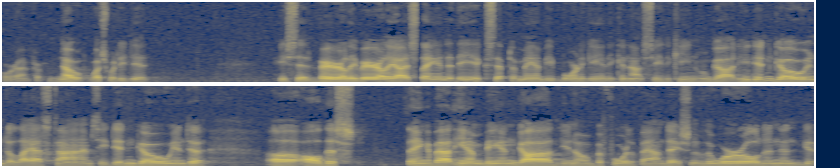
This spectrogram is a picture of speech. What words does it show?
where I'm from. No, watch what he did. He said, Verily, verily, I say unto thee, except a man be born again, he cannot see the kingdom of God. He didn't go into last times. He didn't go into uh, all this thing about him being God, you know, before the foundation of the world. And then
